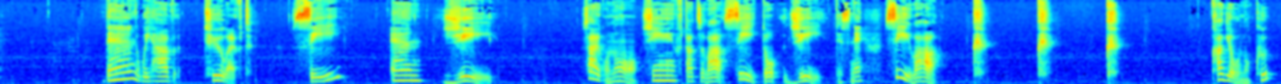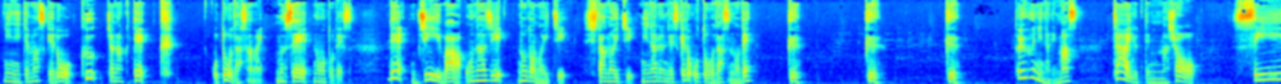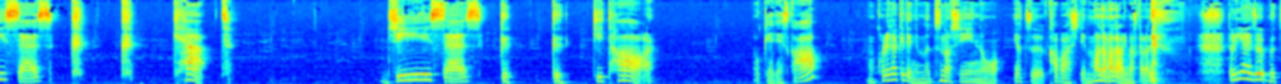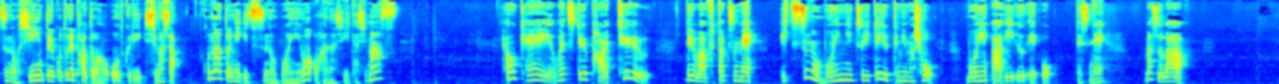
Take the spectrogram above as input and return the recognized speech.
Then we have two left. C and G. 最後の子音2つは C と G ですね。C は家業のくに似てますけど、くじゃなくてく。音を出さない。無声の音です。で、G は同じ喉の位置、下の位置になるんですけど、音を出すので、ぐ、ぐ、ぐという風になります。じゃあ言ってみましょう。C says k, k, cat. G says g, g, guitar OK ですか？もうこれだけでね6つのシーンのやつカバーしてまだまだありますからね とりあえず6つのシーンということでパート1をお送りしましたこの後に5つの母音をお話しいたします Okay, let's do part 2では2つ目5つの母音について言ってみましょう母音あいうえおですねまずは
